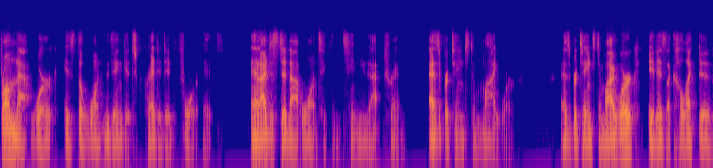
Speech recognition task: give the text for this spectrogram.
from that work is the one who then gets credited for it and i just did not want to continue that trend as it pertains to my work as it pertains to my work it is a collective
